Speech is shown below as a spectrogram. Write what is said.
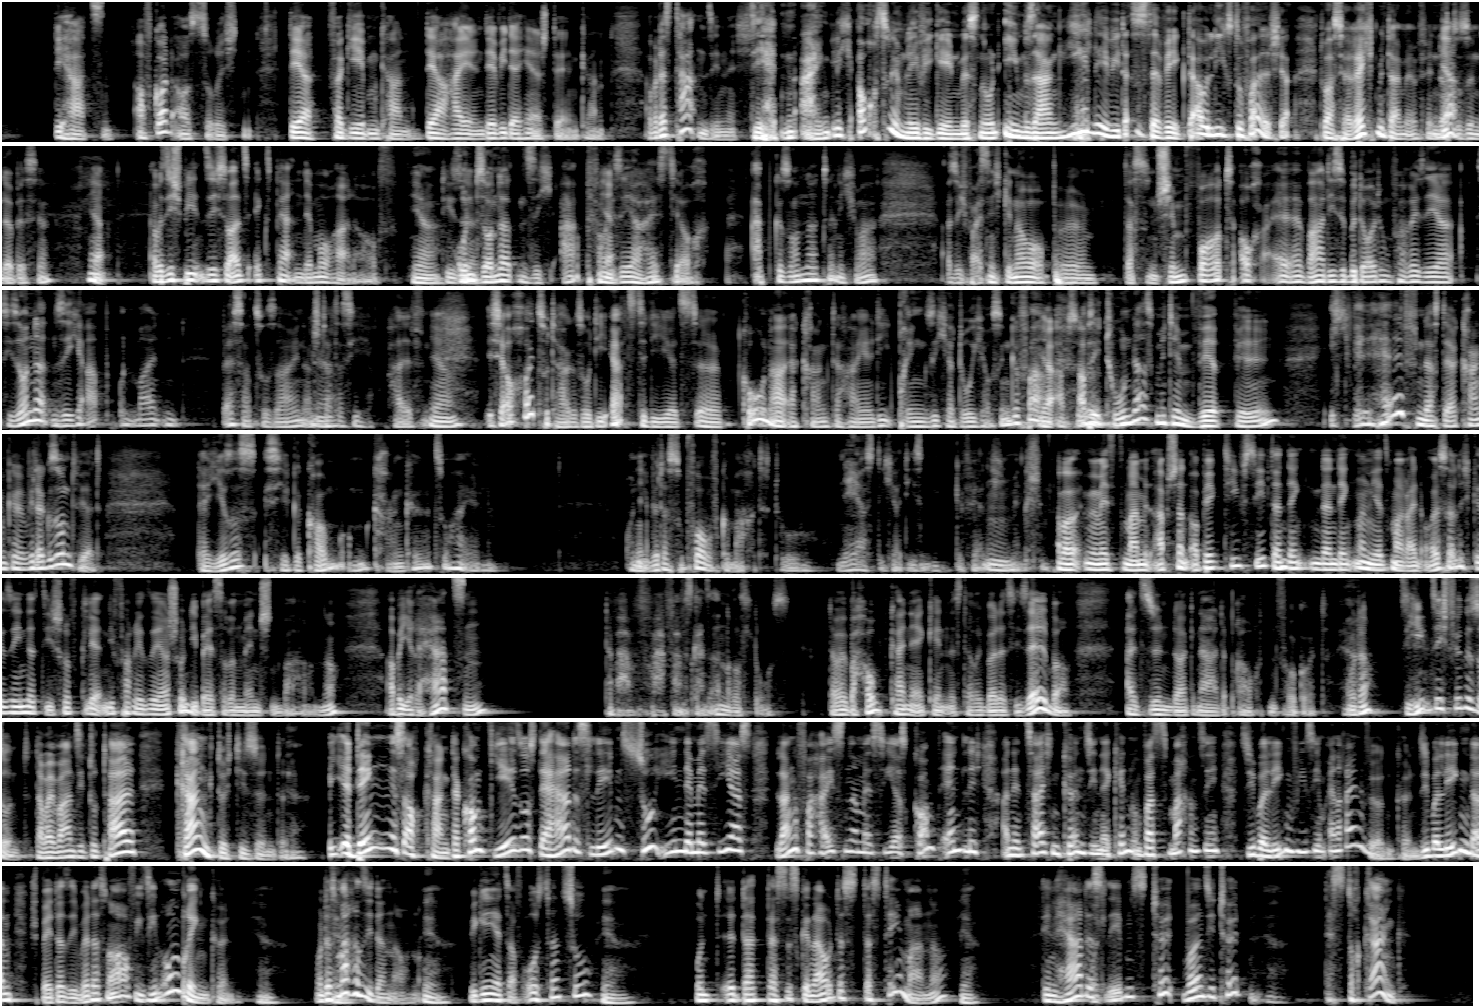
die Herzen auf Gott auszurichten, der vergeben kann, der heilen, der wiederherstellen kann. Aber das taten sie nicht. Sie hätten eigentlich auch zu dem Levi gehen müssen und ihm sagen, hier Levi, das ist der Weg, da liegst du falsch, ja. Du hast ja recht mit deinem Empfinden, Ja. dass du Sünder bist, ja. Ja. Aber sie spielten sich so als Experten der Moral auf. Ja, und sonderten sich ab. Pharisäer heißt ja auch Abgesonderte, nicht wahr? Also ich weiß nicht genau, ob äh, das ein Schimpfwort auch äh, war, diese Bedeutung Pharisäer. Sie sonderten sich ab und meinten, besser zu sein, anstatt dass sie halfen. Ja. Ist ja auch heutzutage so. Die Ärzte, die jetzt äh, Corona-Erkrankte heilen, die bringen sich ja durchaus in Gefahr. Ja. Aber sie tun das mit dem Wi- Willen, ich will helfen, dass der Kranke wieder gesund wird. Der Jesus ist hier gekommen, um Kranke zu heilen. Und ihm wird das zum Vorwurf gemacht. Du näherst dich ja diesen gefährlichen Menschen. Aber wenn man jetzt mal mit Abstand objektiv sieht, dann, denken, dann denkt man jetzt mal rein äußerlich gesehen, dass die Schriftgelehrten, die Pharisäer schon die besseren Menschen waren. Ne? Aber ihre Herzen, da war, war, war was ganz anderes los. Da war überhaupt keine Erkenntnis darüber, dass sie selber als Sünder Gnade brauchten vor Gott, oder? Sie hielten sich für gesund. Dabei waren sie total krank durch die Sünde. Ihr Denken ist auch krank. Da kommt Jesus, der Herr des Lebens, zu ihnen, der Messias, lang verheißener Messias, kommt endlich. An den Zeichen können sie ihn erkennen. Und was machen sie? Sie überlegen, wie sie ihm einen reinwürgen können. Sie überlegen dann, später sehen wir das noch auch, wie sie ihn umbringen können. Ja, Und das machen sie dann auch noch. Ja. Wir gehen jetzt auf Ostern zu. ja, Und äh, da, das ist genau das, das Thema. Ne? ja. Den Herr des Lebens töten, wollen sie töten. Das ist doch krank.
